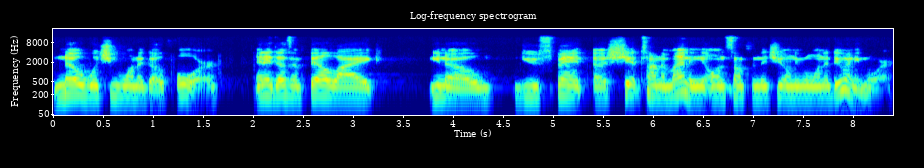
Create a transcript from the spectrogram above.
know what you want to go for. And it doesn't feel like, you know, you spent a shit ton of money on something that you don't even want to do anymore.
